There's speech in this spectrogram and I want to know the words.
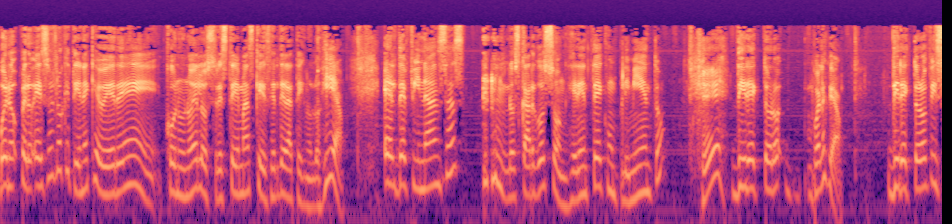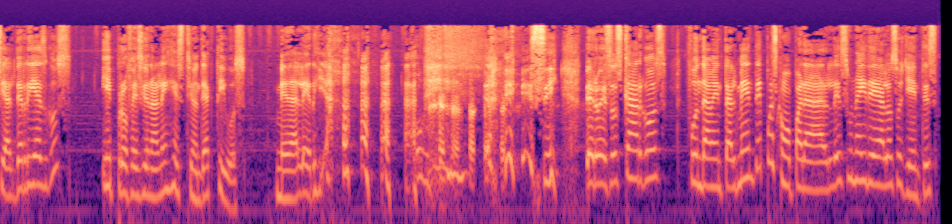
Bueno, pero eso es lo que tiene que ver eh, con uno de los tres temas, que es el de la tecnología. El de finanzas, los cargos son gerente de cumplimiento, ¿Qué? director, ponle cuidado, director oficial de riesgos y profesional en gestión de activos. Me da alergia. sí, pero esos cargos, fundamentalmente, pues como para darles una idea a los oyentes,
